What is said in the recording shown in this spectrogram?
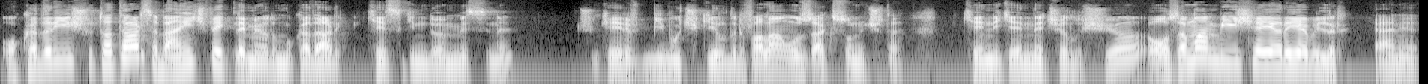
O kadar iyi şut atarsa ben hiç beklemiyordum bu kadar keskin dönmesini. Çünkü herif bir buçuk yıldır falan uzak sonuçta. Kendi kendine çalışıyor. O zaman bir işe yarayabilir. Yani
